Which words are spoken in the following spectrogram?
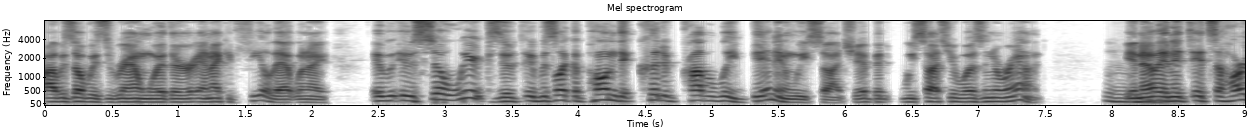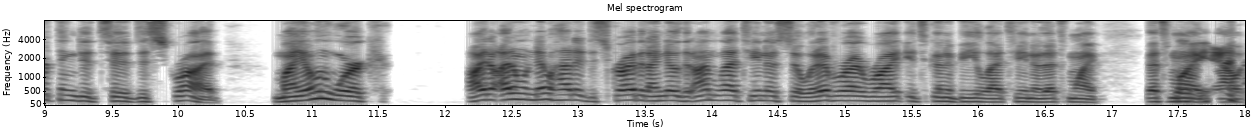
I was always around with her and I could feel that when I it, it was so weird because it, it, was like a poem that could have probably been in Huizache but Huizache wasn't around mm-hmm. you know and it, it's a hard thing to, to describe my own work I, I don't know how to describe it. I know that i'm latino so whatever i write it's going to be latino. That's my that's my out.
